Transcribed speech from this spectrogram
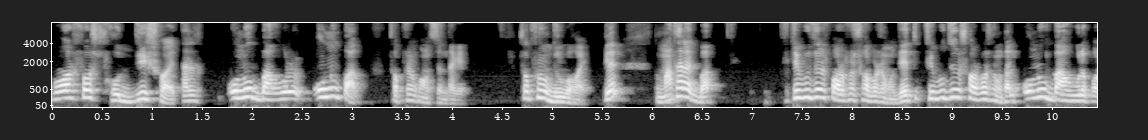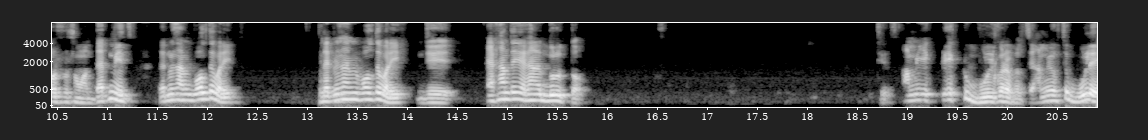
পরস্পর সদৃশ হয়, তাহলে অনুপ বাহুগুলোর অনুপাত সবসময় কনস্ট্যান্ট থাকে। সবসময় ধ্রুব হয় ক্লিয়ার মাথায় রাখবা, ত্রিভুজের পরস্পর সর্বসম। যেহেতু ত্রিভুজের সর্বসম, তাহলে অনুপ বাহুগুলো পরস্পর সমান। দ্যাট মিনস দ্যাট মিনস আমি বলতে পারি দ্যাট মিনস আমি বলতে পারি যে এখান থেকে এখানে দূরত্ব। আমি একটু একটু ভুল করে ফেলছি। আমি হচ্ছে ভুলে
